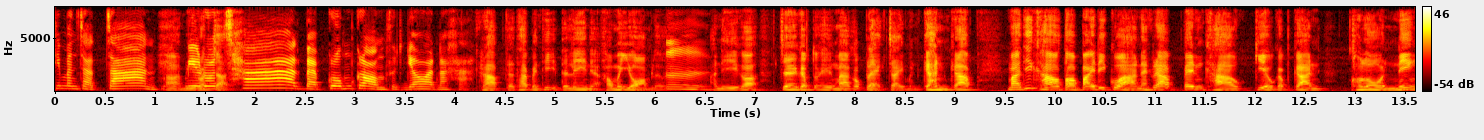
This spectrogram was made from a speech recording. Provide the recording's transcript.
ที่มันจัดจ้านอ่ามีมีรรสสจัดชาติแบบกลมกล่อมสุดยอดนะคะ ครับ แต่ถ้าเป็นที่อิตาลีเนี่ยเขาไม่ยอมเลยอืมอันนี้ก็เจอกับตัวเองมาก็แปลกใจเหมือนกันครับ มาที่ข่าวต่อไปดีกว่านะครับ เป็นข่าวเกี่ยวกับการโคลนนิ่ง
